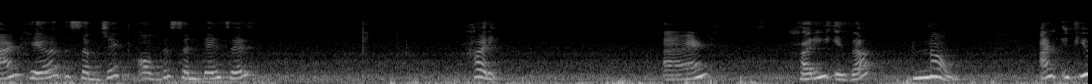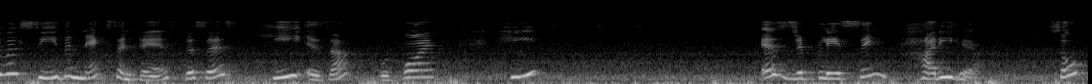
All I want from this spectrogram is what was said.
and here the subject of the sentence is Hari and Hari is a noun. And if you will see the next sentence this is he is a good boy. He is replacing Hari here. So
